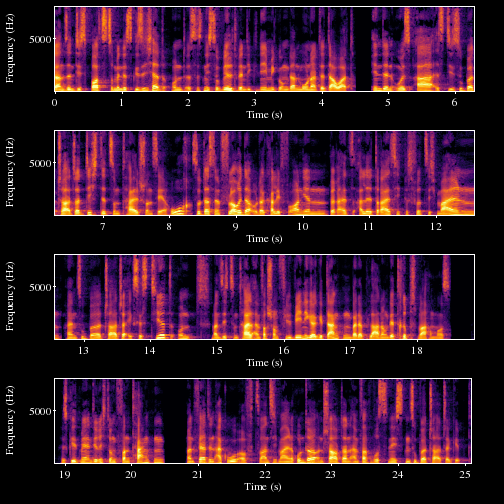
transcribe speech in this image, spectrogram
dann sind die Spots zumindest gesichert und es ist nicht so wild, wenn die Genehmigung dann Monate dauert. In den USA ist die Supercharger-Dichte zum Teil schon sehr hoch, sodass in Florida oder Kalifornien bereits alle 30 bis 40 Meilen ein Supercharger existiert und man sich zum Teil einfach schon viel weniger Gedanken bei der Planung der Trips machen muss. Es geht mehr in die Richtung von Tanken. Man fährt den Akku auf 20 Meilen runter und schaut dann einfach, wo es den nächsten Supercharger gibt.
